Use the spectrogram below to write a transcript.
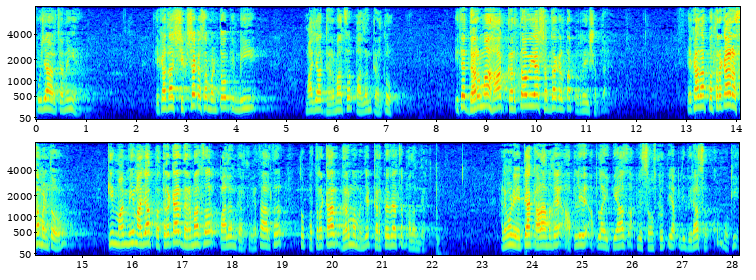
पूजा अर्चा नाही आहे एखादा शिक्षक असं म्हणतो की मी माझ्या धर्माचं पालन करतो. इथे धर्म हा कर्तव्य या शब्दाकरता पर्यायी शब्द आहे. एखादा पत्रकार असं म्हणतो की मी माझ्या पत्रकार धर्माचं पालन करतो. याचा अर्थ तो पत्रकार धर्म म्हणजे कर्तव्याचं पालन करतो. आणि म्हणून येत्या काळामध्ये आपली आपला इतिहास आपली संस्कृती आपली विरासत खूप मोठी आहे.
